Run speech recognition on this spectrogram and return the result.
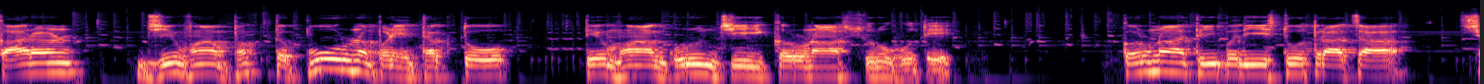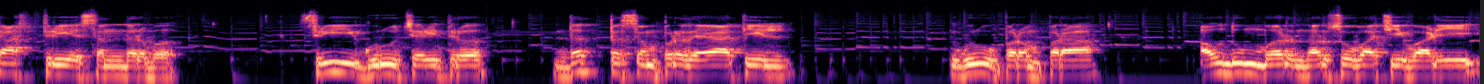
कारण जेव्हा भक्त पूर्णपणे थकतो तेव्हा गुरूंची करुणा सुरू होते. करुणा त्रिपदी स्तोत्राचा शास्त्रीय संदर्भ. श्री गुरुचरित्र दत्त संप्रदायातील गुरु परंपरा औदुंबर नरसोबाची वाडी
